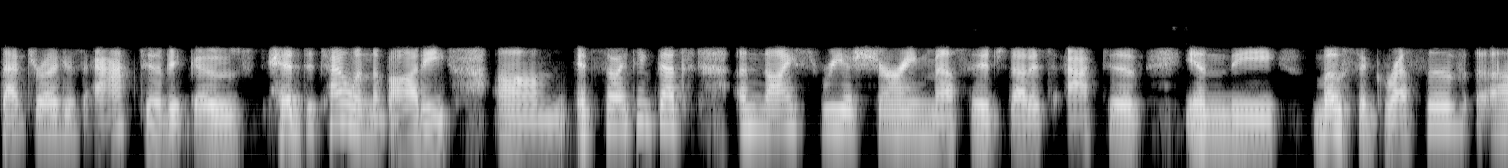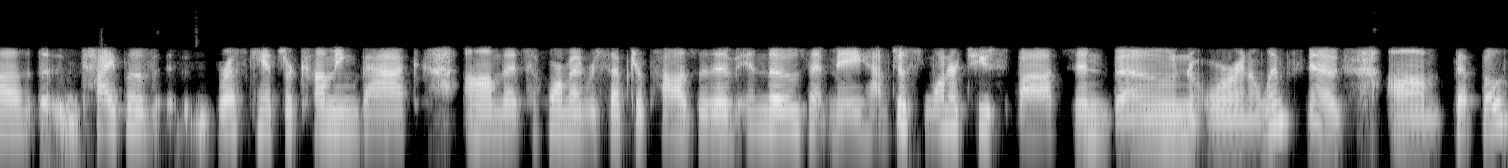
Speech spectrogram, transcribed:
that drug is active. It goes head to toe in the body. Um, and so I think that's a nice reassuring message that it's active in the most aggressive uh, type of breast cancer coming back um, that's hormone receptor positive, and those that may have just one or two spots in bone or in a lymph node, um, that both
